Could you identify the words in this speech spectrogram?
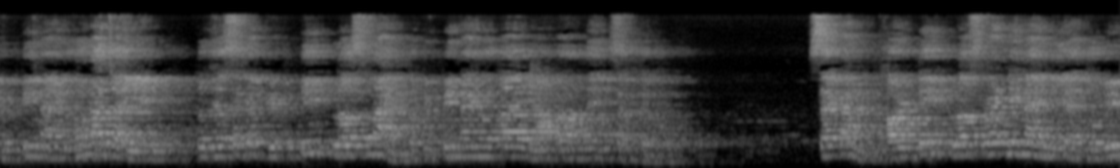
59 होना चाहिए। तो जैसे कि 50 प्लस नाइन तो 59 होता है, यहाँ पर आप देख सकते हो। सेकंड 30 प्लस 29 लिया है तो भी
